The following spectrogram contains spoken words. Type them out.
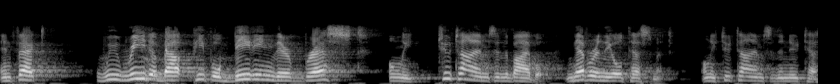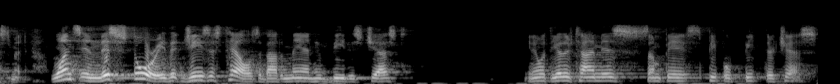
In fact, we read about people beating their breast only two times in the Bible, never in the Old Testament. Only two times in the New Testament. Once in this story that Jesus tells about a man who beat his chest. You know what the other time is? Some people beat their chest.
